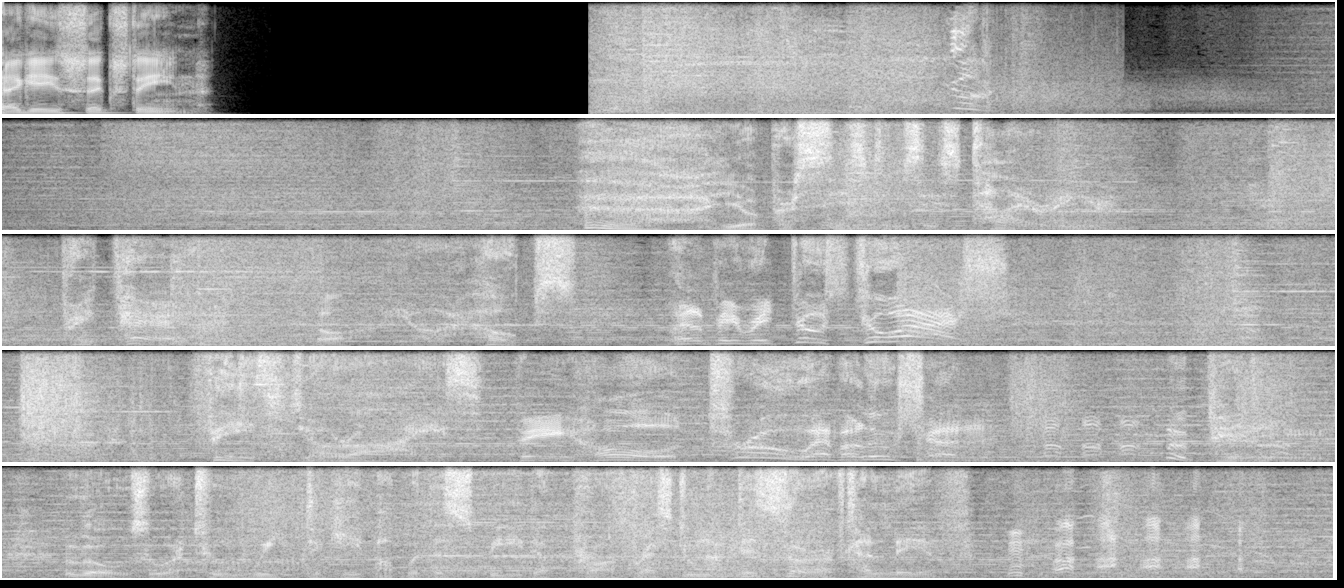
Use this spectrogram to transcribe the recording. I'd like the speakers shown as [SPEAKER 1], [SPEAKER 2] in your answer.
[SPEAKER 1] Peggy 16.
[SPEAKER 2] Your persistence is tiring.
[SPEAKER 3] Prepare!
[SPEAKER 2] All your hopes.
[SPEAKER 3] Will be reduced to ash!
[SPEAKER 2] Feast your eyes.
[SPEAKER 3] Behold true evolution!
[SPEAKER 2] A pity. Those who are too weak to keep up with the speed of progress do not deserve to live.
